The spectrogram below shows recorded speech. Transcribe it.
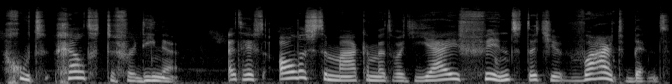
goed geld te verdienen. Het heeft alles te maken met wat jij vindt dat je waard bent.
